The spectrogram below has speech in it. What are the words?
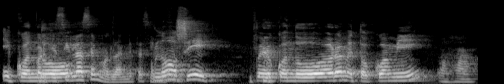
Y cuando... Porque sí lo hacemos, la neta. Sí no, hacemos. sí, pero cuando ahora me tocó a mí, Ajá.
